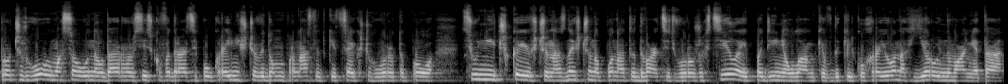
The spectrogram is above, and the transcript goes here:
Про черговий масований удар Російської Федерації по Україні, що відомо про наслідки, це якщо говорити про цю ніч. Київщина знищено понад 20 ворожих цілей, падіння уламків в декількох районах, є руйнування та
